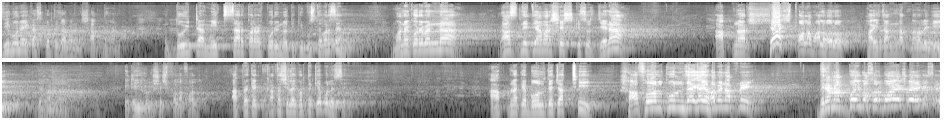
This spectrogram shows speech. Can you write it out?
জীবনে এই কাজ করতে যাবেন না, সাবধান। দুইটা মিক্সার করার পরিণতি কি বুঝতে পারছেন? মনে করবেন না, রাজনীতি আমার শেষ কিছু জেনা। আপনার শেষ ফলাফল হলো, হয় জান্নাত না হলে কি? এটাই হলো শেষ ফলাফল। আপনাকে কাঁথা সেলাই করতে কে বলেছে? আপনাকে বলতে চাচ্ছি, সফল কোন জায়গায় হবেন আপনি? বিরানব্বই বছর বয়স হয়ে গেছে,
